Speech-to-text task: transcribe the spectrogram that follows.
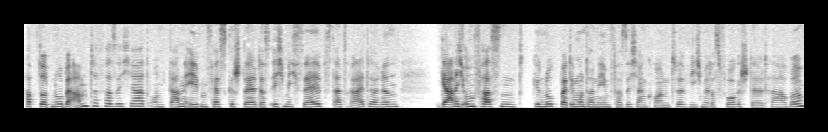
habe dort nur Beamte versichert und dann eben festgestellt, dass ich mich selbst als Reiterin gar nicht umfassend genug bei dem Unternehmen versichern konnte, wie ich mir das vorgestellt habe.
